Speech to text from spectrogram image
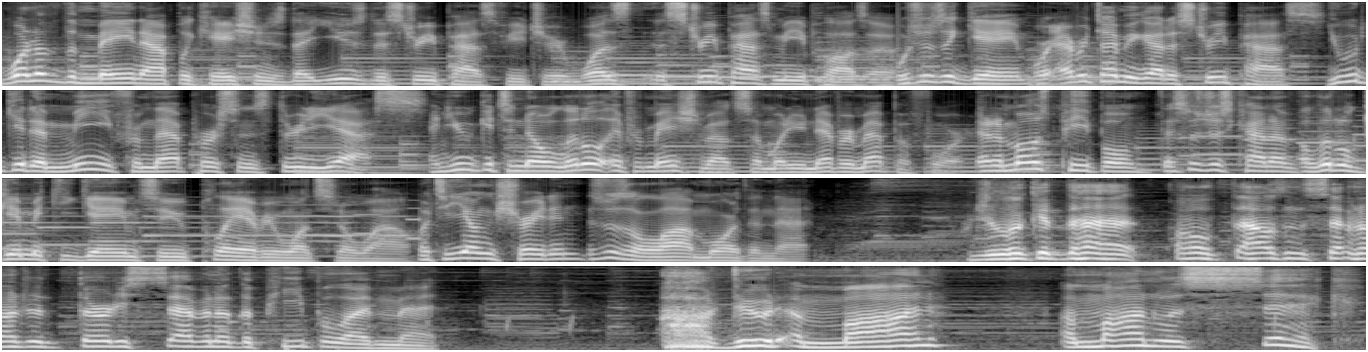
One of the main applications that used the street pass feature was the Street Pass Mii Plaza, which was a game where every time you got a street pass, you would get a Mii from that person's 3DS, and you would get to know a little information about someone you never met before. Now, to most people, this was just kind of a little gimmicky game to play every once in a while. But to young Shraedyn, this was a lot more than that. Would you look at that? All 1,737 of the people I've met. Oh, dude, Amon? Amon was sick.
